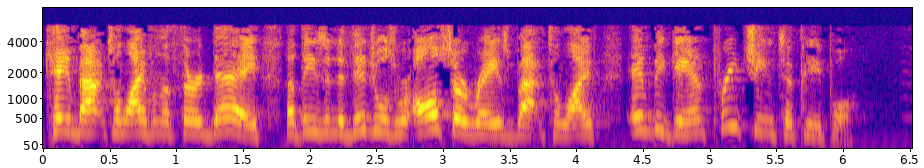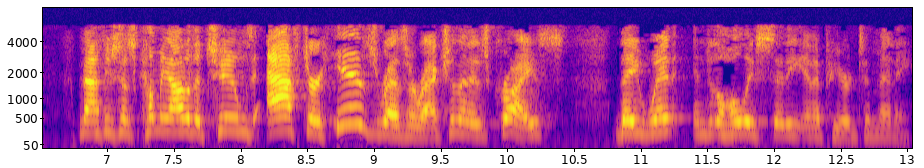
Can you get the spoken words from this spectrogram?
came back to life on the third day that these individuals were also raised back to life and began preaching to people. Matthew says, coming out of the tombs after his resurrection, that is Christ, they went into the holy city and appeared to many.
